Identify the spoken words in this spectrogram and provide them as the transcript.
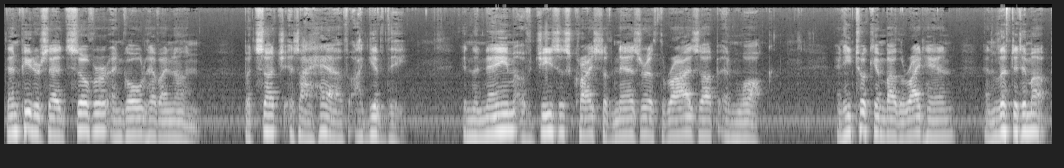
Then Peter said, Silver and gold have I none, but such as I have I give thee. In the name of Jesus Christ of Nazareth, rise up and walk. And he took him by the right hand and lifted him up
